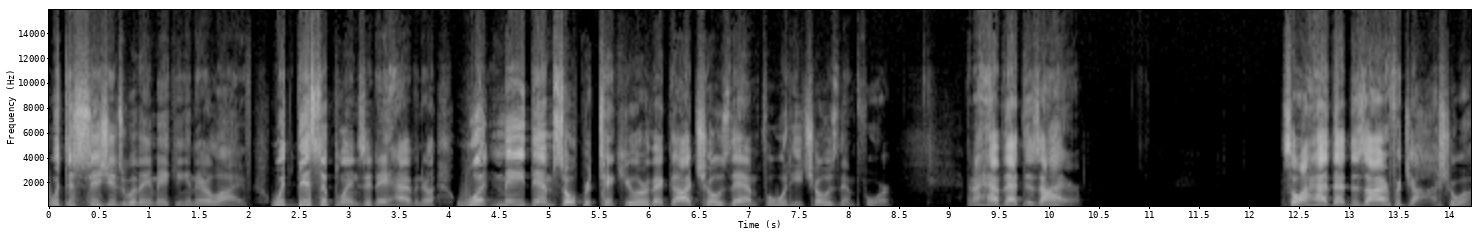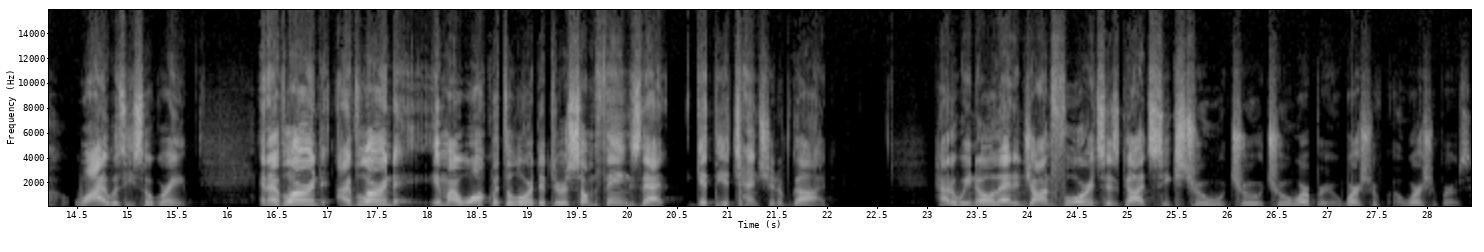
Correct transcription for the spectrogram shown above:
what decisions were they making in their life? What disciplines did they have in their life? What made them so particular that God chose them for what He chose them for? And I have that desire. So I had that desire for Joshua. Why was he so great? And I've learned, I've learned in my walk with the Lord that there are some things that get the attention of God. How do we know that? In John 4, it says God seeks true, true, true worship, worshipers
